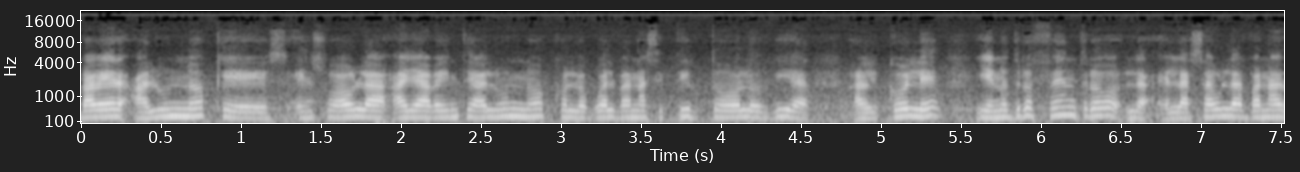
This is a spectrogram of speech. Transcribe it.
va a haber alumnos que en su aula haya 20 alumnos, con lo cual van a asistir todos los días al cole y en otros centros en las aulas van a,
